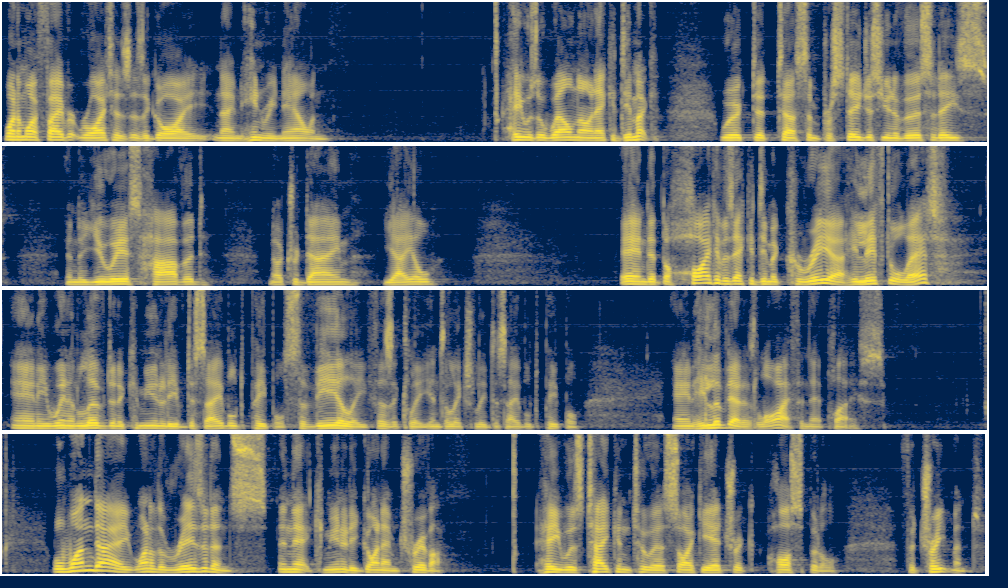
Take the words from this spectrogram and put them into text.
One of my favourite writers is a guy named Henri Nouwen. He was a well known academic, worked at uh, some prestigious universities in the US Harvard, Notre Dame, Yale. And at the height of his academic career, he left all that and he went and lived in a community of disabled people, severely physically, intellectually disabled people. And he lived out his life in that place. Well, one day, one of the residents in that community, a guy named Trevor, he was taken to a psychiatric hospital for treatment.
